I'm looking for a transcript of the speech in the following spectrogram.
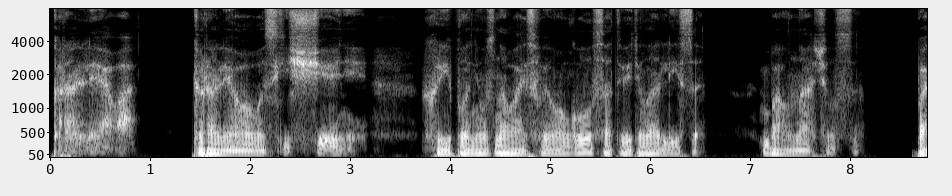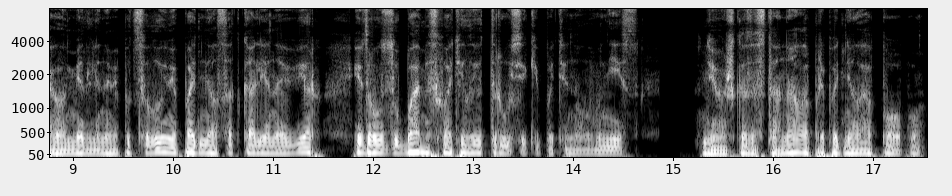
«Королева! Королева восхищения Хрипло, не узнавая своего голоса, ответила Алиса. Бал начался. Павел медленными поцелуями поднялся от колена вверх и вдруг зубами схватил ее трусики, потянул вниз. Девушка застонала, приподняла попу.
